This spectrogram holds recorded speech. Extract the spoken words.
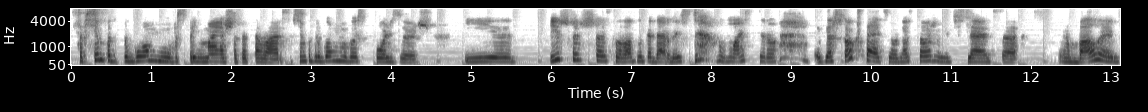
совсем по-другому воспринимаешь этот товар, совсем по-другому его используешь. И пишешь слова благодарности мастеру. За что, кстати, у нас тоже начисляются баллы,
